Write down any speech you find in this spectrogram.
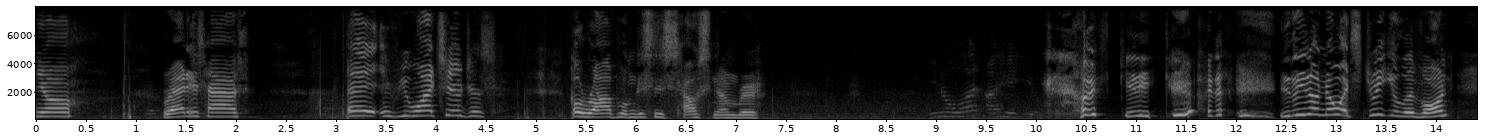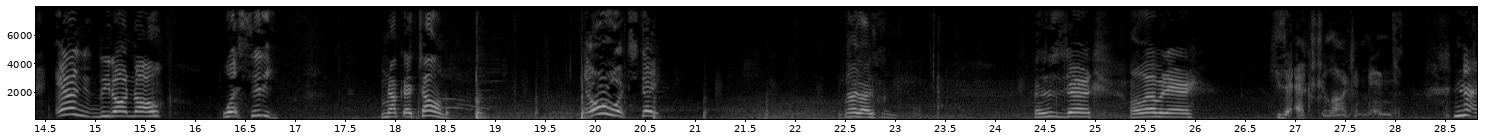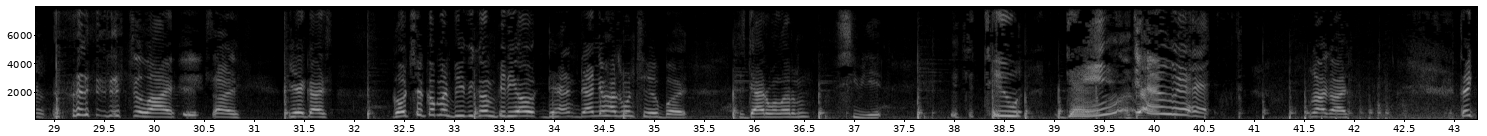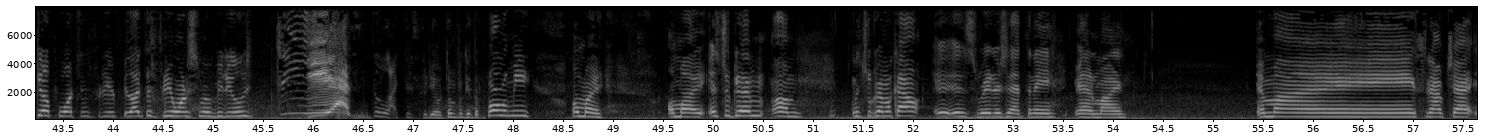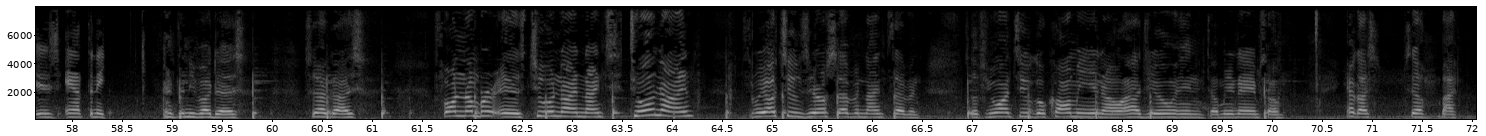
Daniel, we're at his house. Hey, if you want to, just go rob him. This is house number. You know what? I hate you. I was kidding. They don't know what street you live on, and they don't know what city. I'm not gonna tell them. Or what state. Hi guys. This is Derek. All over there. He's an extra large in men's. No. it's a lie. Sorry. Yeah, guys. Go check out my BB gun video. Dan- Daniel has one too, but his dad won't let him shoot it. It's too dangerous. Alright, guys. Thank you all for watching this video. If you like this video, want to see more videos, yes, to like this video. Don't forget to follow me on my on my Instagram um Instagram account. It is Raiders Anthony, and my and my Snapchat is Anthony Anthony Valdez. So yeah, guys. Phone number is 209 302 0797. So if you want to, go call me and I'll add you and tell me your name. So yeah, guys. Ya. Bye.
